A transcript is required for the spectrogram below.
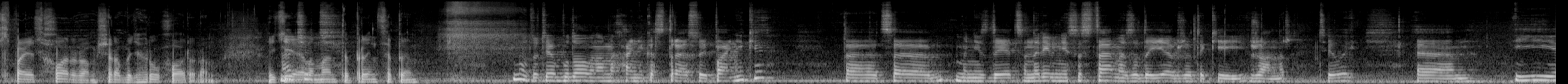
Space Horror, що робить гру хорором. Які Значить- елементи, принципи. Ну, тут є вбудована механіка стресу і паніки. Е, Це, мені здається, на рівні системи задає вже такий жанр цілий. Е, І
